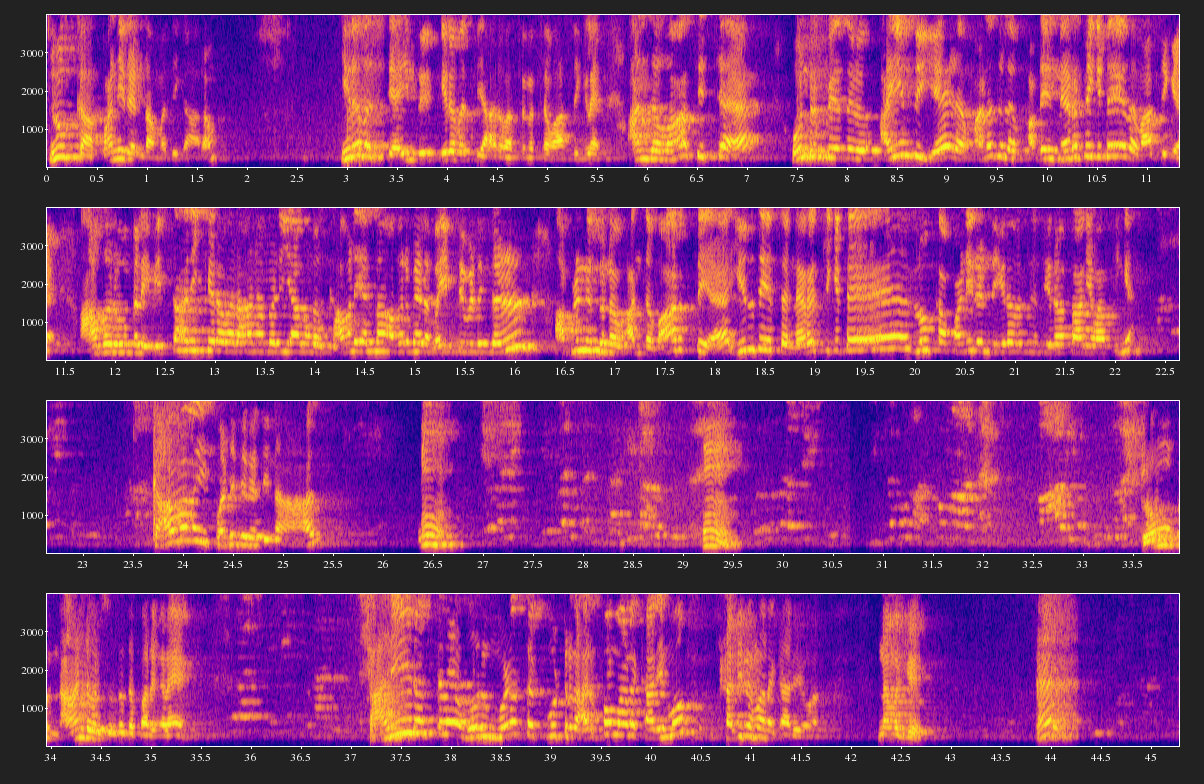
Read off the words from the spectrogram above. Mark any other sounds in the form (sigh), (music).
லூக்கா பனிரெண்டாம் அதிகாரம் இருபத்தி ஐந்து இருபத்தி ஆறு வசனத்தை வாசிங்களேன். அந்த வாசிச்ச ஒன்று பேர் ஐந்து ஏழு மனதுல அப்படியே நிரப்பிக்கிட்டே அதை வாசிங்க. அவர் உங்களை விசாரிக்கிறவர் ஆனபடியால் உங்கள் கவலையெல்லாம் அவர் மேல வைத்து விடுங்கள் அப்படின்னு சொன்ன அந்த வார்த்தைய இருதயத்தை நிறைச்சுக்கிட்டே லூக்கா பன்னிரெண்டு இருபத்தஞ்சு இருபத்தாறு வாசிங்க. கவலைப்படுகிறதினால் ம் ம் ரொம்ப ஆண்டவர் சொல்றத பாருங்களேன். சரீரத்துல ஒரு முழத்தை கூட்டுறது அற்பமான காரியமோ கடினமான காரியமா? நமக்கு.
